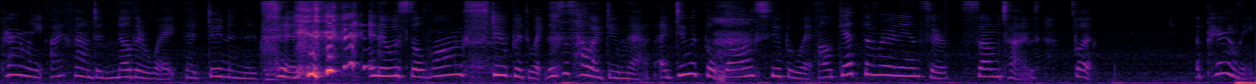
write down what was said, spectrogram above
Apparently, I found another way that didn't exist, and it was the long, stupid way. This is how I do math. I do it the long, stupid way. I'll get the right answer sometimes, but apparently,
